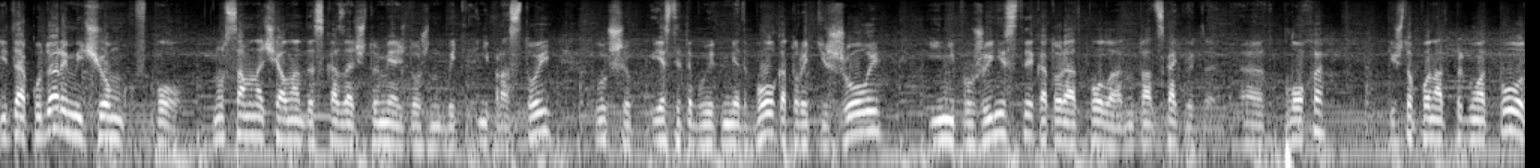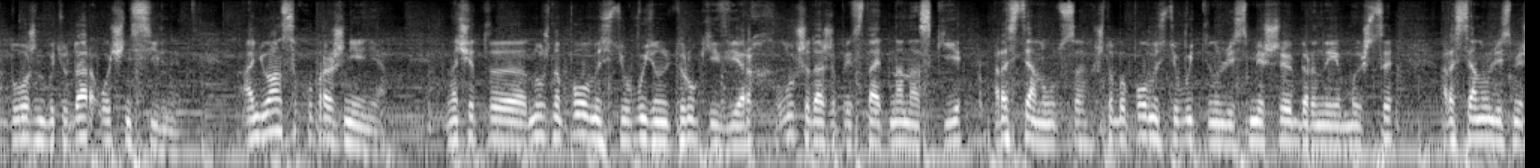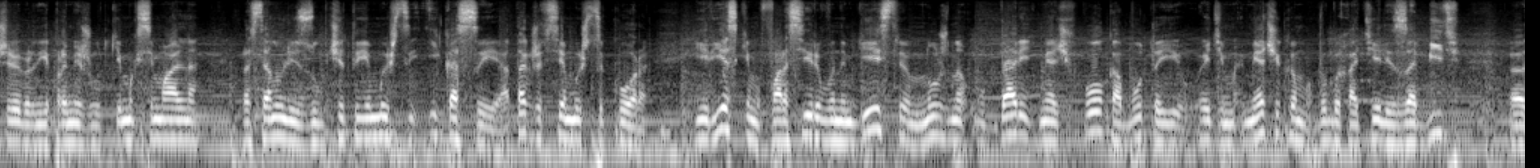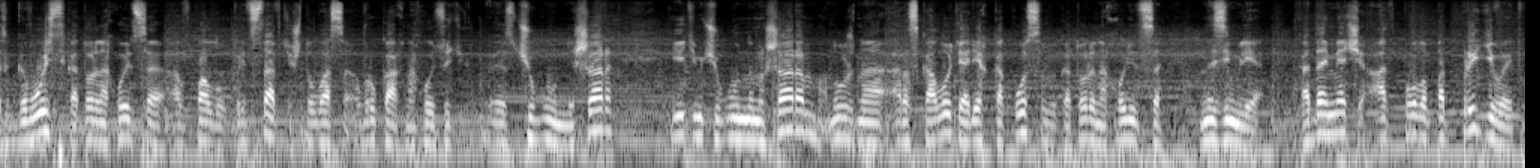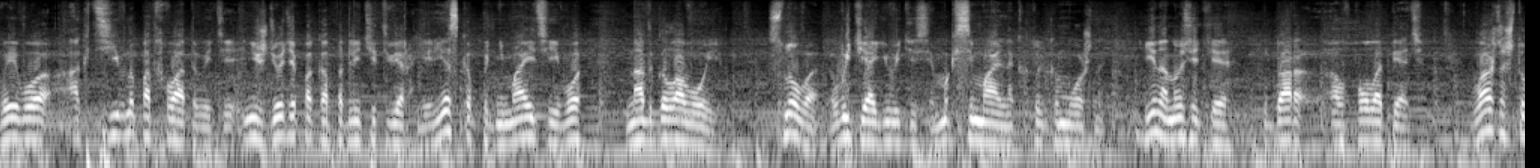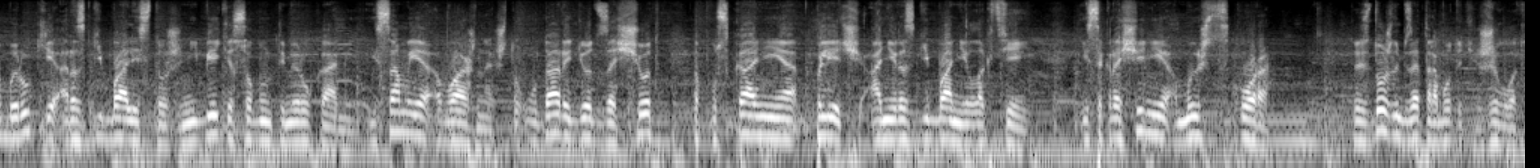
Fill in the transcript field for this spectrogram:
Итак, удары мячом в пол. Ну, с самого начала надо сказать, что мяч должен быть непростой. Лучше, если это будет медбол, который тяжелый и не пружинистый, который от пола ну, отскакивает э, плохо. И чтобы он отпрыгнул от пола, должен быть удар очень сильный. О нюансах упражнения. Значит, э, нужно полностью вытянуть руки вверх, лучше даже пристать на носки, растянуться, чтобы полностью вытянулись межреберные мышцы, растянулись межреберные промежутки максимально, растянулись зубчатые мышцы и косые, а также все мышцы кора. И резким форсированным действием нужно ударить мяч в пол, как будто этим мячиком вы бы хотели забить э, гвоздь, который находится в полу. Представьте, что у вас в руках находится чугунный шар, и этим чугунным шаром нужно расколоть орех кокосовый, который находится на земле. Когда мяч от пола подпрыгивает, вы его активно подхватываете, не ждете пока подлетит вверх и резко поднимаете его над головой. Снова вытягиваетесь максимально, как только можно, и наносите удар в пол опять. Важно, чтобы руки разгибались тоже, не бейте согнутыми руками. И самое важное, что удар идет за счет опускания плеч, а не разгибания локтей и сокращение мышц кора. То есть должен обязательно работать живот.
